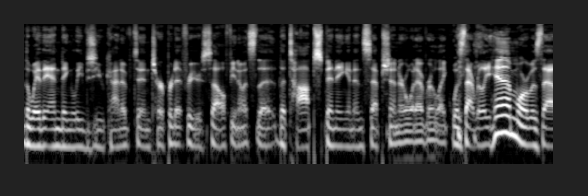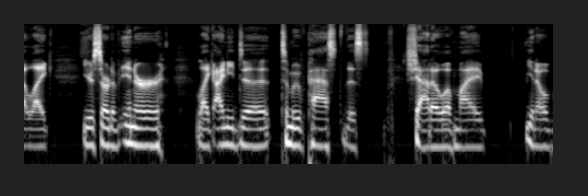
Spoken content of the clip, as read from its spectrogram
the way the ending leaves you kind of to interpret it for yourself. You know, it's the the top spinning in Inception or whatever. Like, was that really him, or was that like your sort of inner, like I need to to move past this shadow of my, you know,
